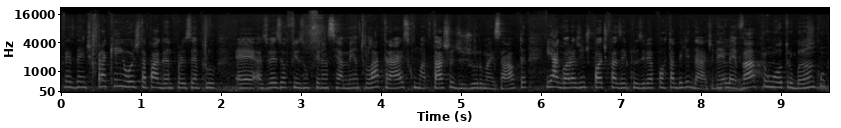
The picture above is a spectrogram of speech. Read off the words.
Presidente, para quem hoje está pagando, por exemplo, é, às vezes eu fiz um financiamento lá atrás com uma taxa de juro mais alta e agora a gente pode fazer, inclusive, a portabilidade, né? levar para um outro banco Sim.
